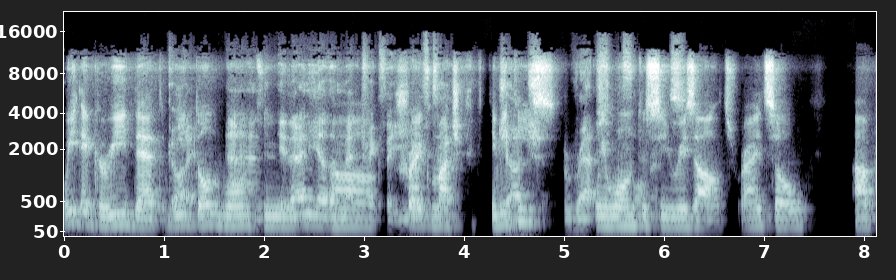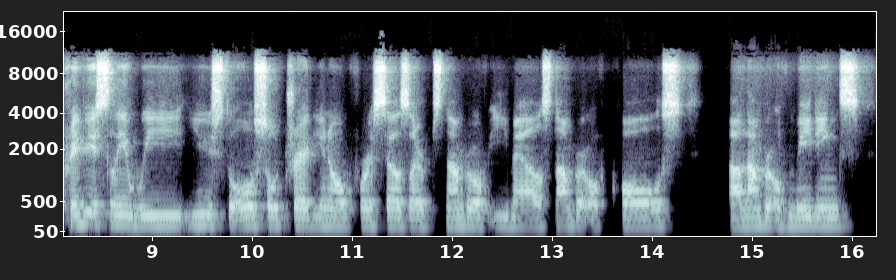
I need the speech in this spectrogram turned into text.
we agree that Got we it. don't want and to any other uh, track much activities. We want to see results, right? So uh, previously we used to also track, you know, for sales reps, number of emails, number of calls, uh, number of meetings.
